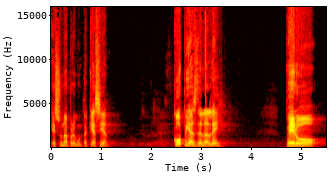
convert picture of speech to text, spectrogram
Es una pregunta. ¿Qué hacían? Copias de la ley. Pero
